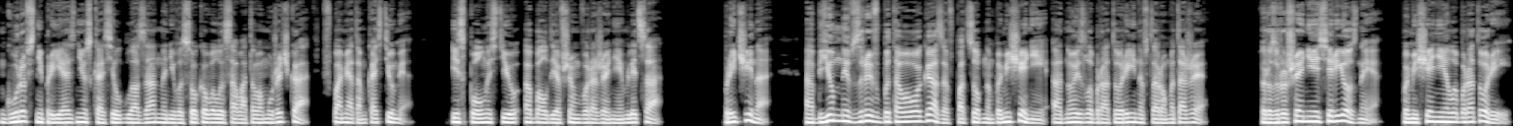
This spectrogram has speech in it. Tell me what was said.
Гуров с неприязнью скосил глаза на невысокого лысоватого мужичка в помятом костюме и с полностью обалдевшим выражением лица. Причина – объемный взрыв бытового газа в подсобном помещении одной из лабораторий на втором этаже. Разрушения серьезные, помещение лаборатории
